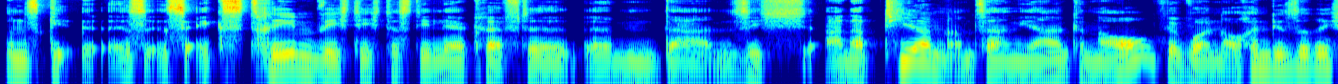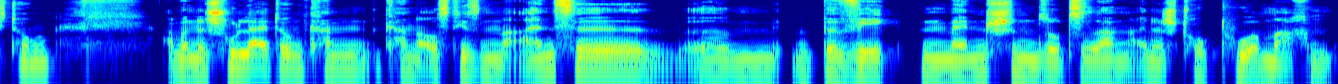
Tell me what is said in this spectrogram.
Und es, es, ist extrem wichtig, dass die Lehrkräfte ähm, da sich adaptieren und sagen, ja, genau, wir wollen auch in diese Richtung. Aber eine Schulleitung kann, kann aus diesen einzelbewegten ähm, Menschen sozusagen eine Struktur machen.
